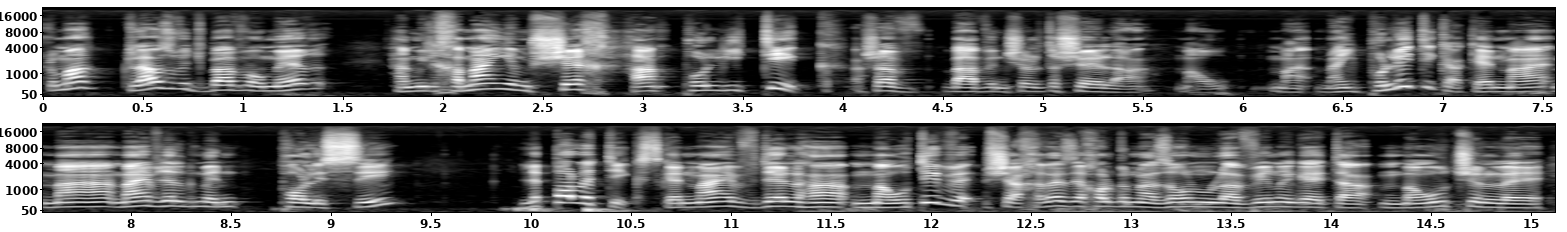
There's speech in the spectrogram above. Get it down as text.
כלומר, קלאוזוביץ' בא ואומר, המלחמה היא המשך הפוליטיק. עכשיו, באה ונשאלת השאלה, מהו, מה, מהי פוליטיקה, כן? מה, מה, מה ההבדל בין פוליסי לפוליטיקס, כן? מה ההבדל המהותי, ושאחרי זה יכול גם לעזור לנו להבין רגע את המהות של uh,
